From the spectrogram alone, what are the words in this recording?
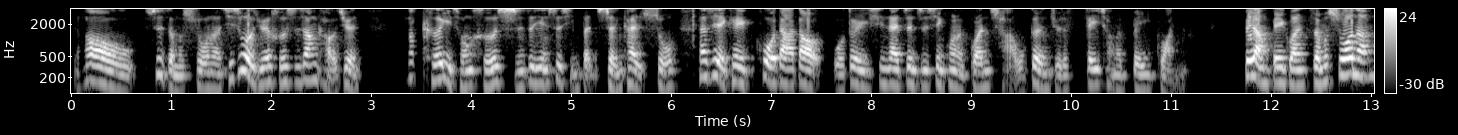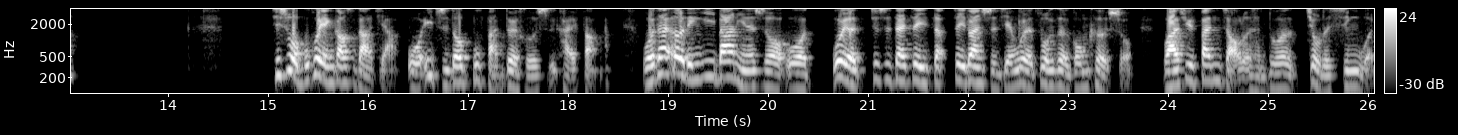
然后是怎么说呢？其实我觉得核实这张考卷。它可以从核实这件事情本身开始说，但是也可以扩大到我对现在政治现况的观察。我个人觉得非常的悲观，非常悲观。怎么说呢？其实我不会言告诉大家，我一直都不反对核时开放。我在二零一八年的时候，我为了就是在这一段这一段时间，为了做这个功课的时候，我还去翻找了很多旧的新闻，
